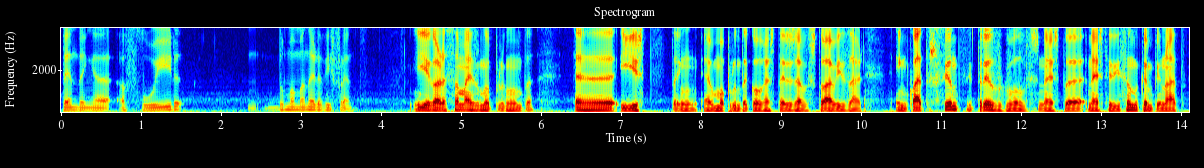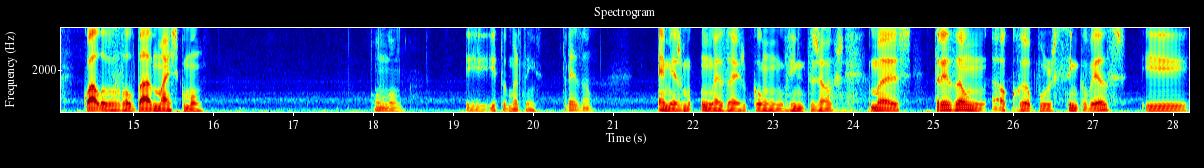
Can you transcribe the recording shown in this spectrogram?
tendem a, a fluir de uma maneira diferente. E agora só mais uma pergunta. eh, e isto tem, é uma pergunta com rasteira, já vos estou a avisar. Em 413 golos nesta, nesta edição do campeonato, qual o resultado mais comum? 1-1. E, e tu, Martins? 3-1. É mesmo 1 a 0 com 20 jogos. Mas 3 a 1 ocorreu por 5 vezes e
